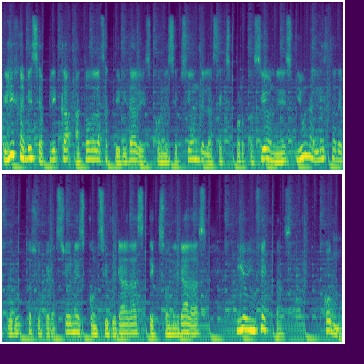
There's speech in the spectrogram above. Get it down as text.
El IGB se aplica a todas las actividades, con excepción de las exportaciones y una lista de productos y operaciones consideradas exoneradas y o infectas, como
